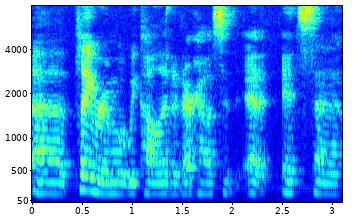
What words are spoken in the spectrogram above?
uh, playroom, what we call it at our house. It's uh,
